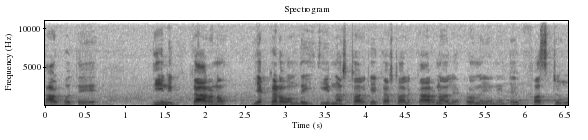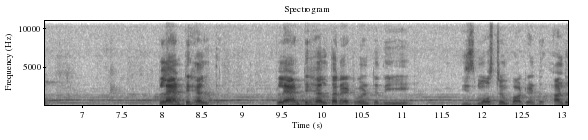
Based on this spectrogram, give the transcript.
కాకపోతే దీనికి కారణం ఎక్కడ ఉంది? ఈ నష్టాలకి కష్టాలకి కారణాలు ఎక్కడ ఉన్నాయనంటే అంటే first plant health. Plant health అనేటువంటిది is most important and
